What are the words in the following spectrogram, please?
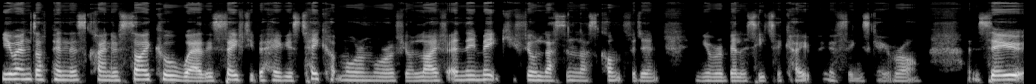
you end up in this kind of cycle where these safety behaviors take up more and more of your life and they make you feel less and less confident in your ability to cope if things go wrong. And so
